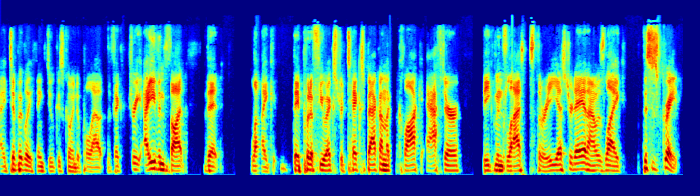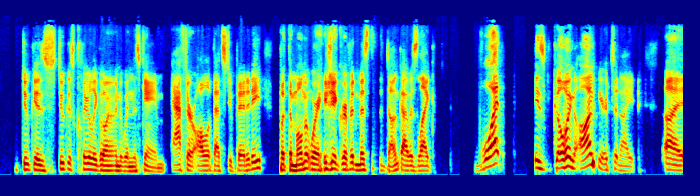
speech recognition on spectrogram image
i typically think duke is going to pull out the victory i even thought that like they put a few extra ticks back on the clock after beekman's last three yesterday and i was like this is great Duke is Duke is clearly going to win this game after all of that stupidity. But the moment where AJ Griffin missed the dunk, I was like, "What is going on here tonight?" Uh,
